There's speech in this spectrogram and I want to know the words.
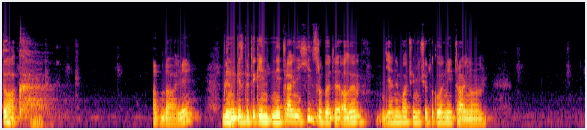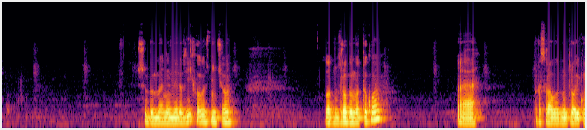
Так. А далі. Блін, якийсь би такий нейтральний хід зробити, але я не бачу нічого такого нейтрального. Щоб в мене не роз'їхалось нічого. Ладно, зробимо тако. Е, просрав одну тройку.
